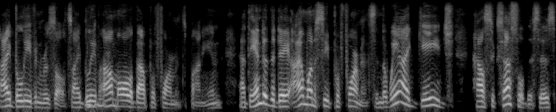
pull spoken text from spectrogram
I believe in results. I believe mm-hmm. I'm all about performance, Bonnie. And at the end of the day, I want to see performance. And the way I gauge how successful this is,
